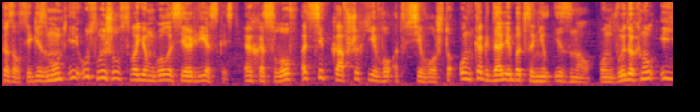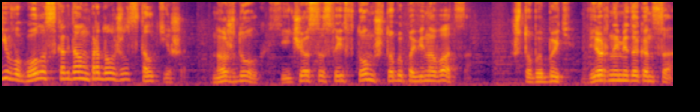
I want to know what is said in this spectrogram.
сказал Сигизмунд и услышал в своем голосе резкость, эхо слов, отсекавших его от всего, что он когда-либо ценил и знал. Он выдохнул, и его голос, когда он продолжил, стал тише. Наш долг сейчас состоит в том, чтобы повиноваться, чтобы быть верными до конца.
